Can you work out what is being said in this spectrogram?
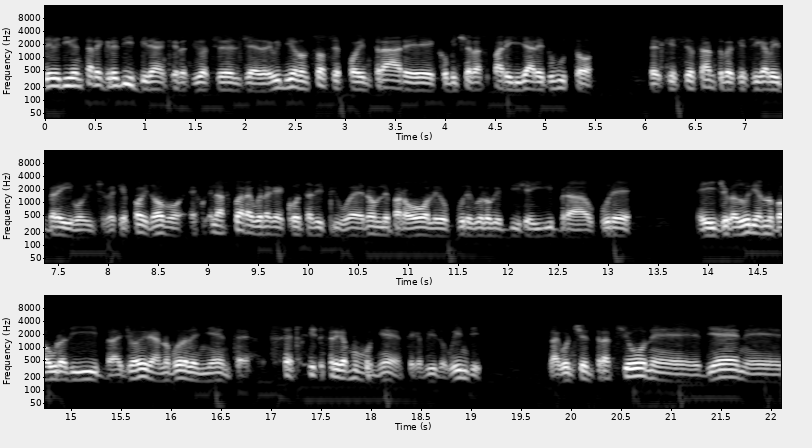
deve diventare credibile anche una situazione del genere, quindi io non so se può entrare e cominciare a sparigliare tutto perché soltanto perché si chiama Ibrahimovic, perché poi dopo è la squadra quella che conta di più, eh, non le parole, oppure quello che dice Ibra, oppure i giocatori hanno paura di Ibra, i giocatori hanno paura di niente, non gli frega proprio niente, capito? Quindi la concentrazione viene,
